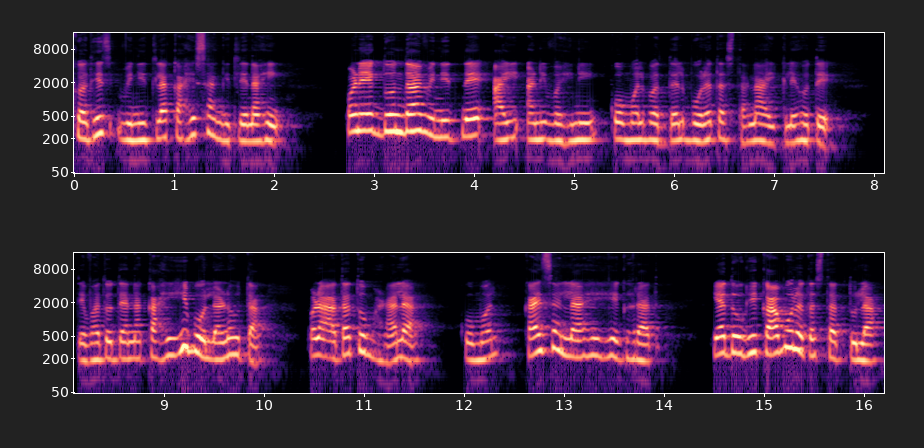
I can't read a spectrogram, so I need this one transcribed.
कधीच विनीतला काही सांगितले नाही. पण एक दोनदा विनीतने आई आणि वहिनी कोमलबद्दल बोलत असताना ऐकले होते. तेव्हा तो त्यांना काहीही बोलला नव्हता पण आता तो म्हणाला कोमल काय चाललं आहे हे घरात? या दोघी का बोलत असतात तुला?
